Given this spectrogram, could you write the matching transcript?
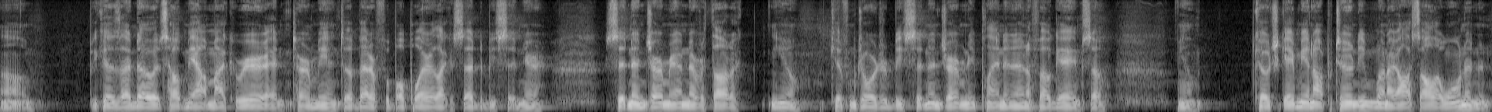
um, because I know it's helped me out in my career and turned me into a better football player. Like I said, to be sitting here, sitting in Germany, I never thought a you know kid from Georgia would be sitting in Germany playing an NFL game. So, you know, coach gave me an opportunity when I lost all I wanted, and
